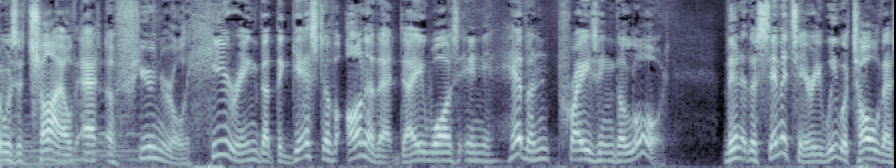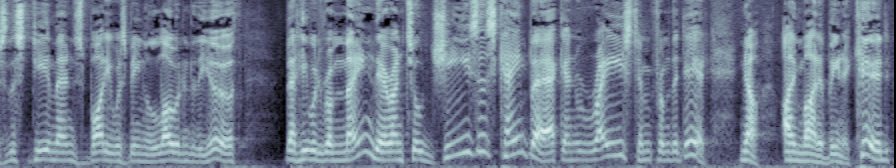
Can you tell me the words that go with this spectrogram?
was a child at a funeral, hearing that the guest of honor that day was in heaven praising the Lord. Then at the cemetery, we were told as this dear man's body was being lowered into the earth that he would remain there until Jesus came back and raised him from the dead. Now, I might have been a kid,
